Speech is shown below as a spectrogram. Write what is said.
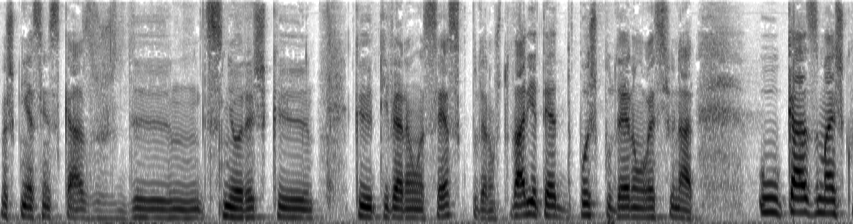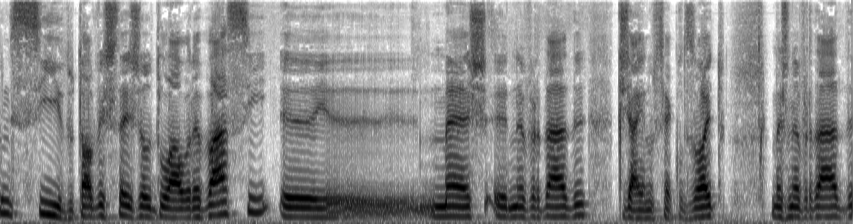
mas conhecem-se casos de, de senhoras que, que tiveram acesso, que puderam estudar e até depois puderam lecionar. O caso mais conhecido talvez seja o de Laura Bassi, eh, mas eh, na verdade, que já é no século XVIII, mas na verdade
